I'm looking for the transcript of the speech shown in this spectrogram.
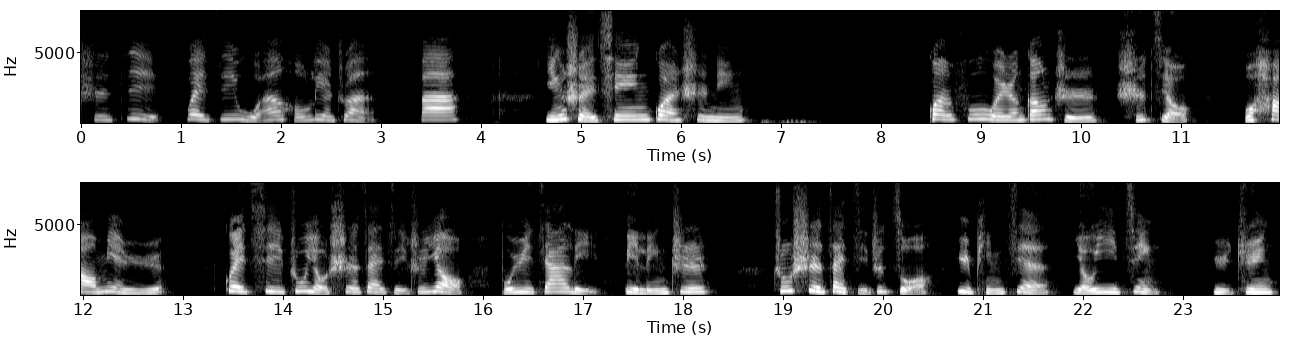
史记·魏姬武安侯列传八，饮水清，冠世宁。冠夫为人刚直，十九，不好面鱼。贵戚诸有事在己之右，不欲家里，必临之；诸事在己之左，欲贫贱，犹易近，与君。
